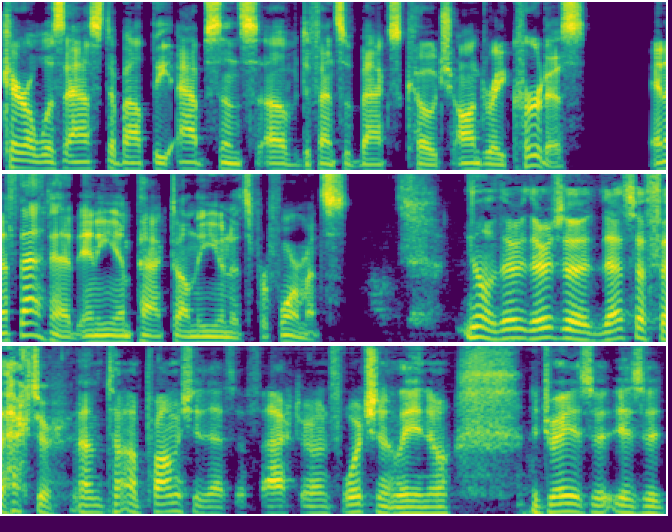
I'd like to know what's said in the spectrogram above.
Carroll was asked about the absence of defensive backs coach Andre Curtis and if that had any impact on the unit's performance. No, there, there's a that's a factor. T- i promise you that's a factor. Unfortunately, you know, Andre is a, is a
